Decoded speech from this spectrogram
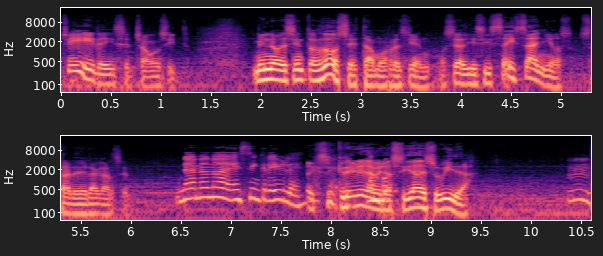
Sí, le dice el chaboncito. 1912 estamos recién, o sea, 16 años sale de la cárcel. No, no, no, es increíble. Es increíble la velocidad de su vida. Mm.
